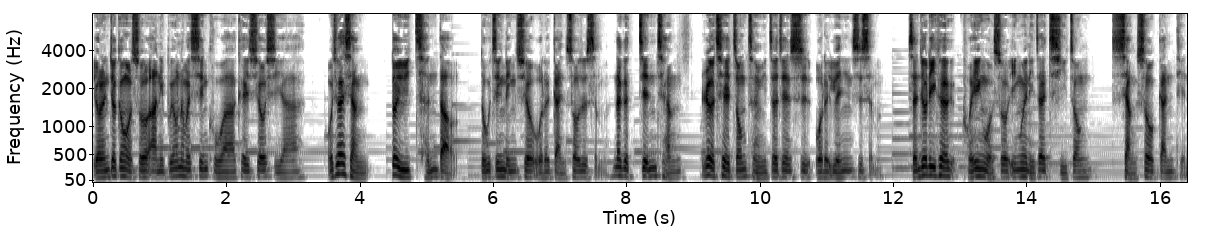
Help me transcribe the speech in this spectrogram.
有人就跟我说啊，你不用那么辛苦啊，可以休息啊。我就在想，对于晨祷、读经、灵修，我的感受是什么？那个坚强、热切、忠诚于这件事，我的原因是什么？神就立刻回应我说，因为你在其中享受甘甜，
